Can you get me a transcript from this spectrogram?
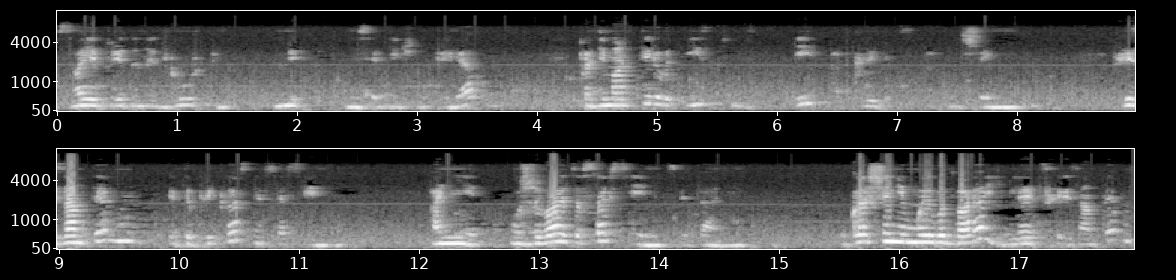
в своей преданной дружбе, на сердечную приятность, продемонстрировать искренность и открытость отношений. Хризантемы – это прекрасные соседи. Они уживаются со всеми цветами. Украшением моего двора является хризантема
